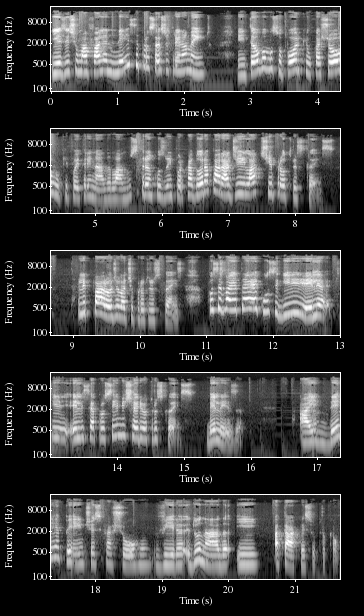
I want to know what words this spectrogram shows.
e existe uma falha nesse processo de treinamento. Então vamos supor que o cachorro que foi treinado lá nos trancos do enforcador a parar de latir para outros cães. Ele parou de latir para outros cães. Você vai até conseguir ele que ele se aproxime e cheire outros cães. Beleza. Aí, de repente, esse cachorro vira do nada e ataca esse outro cão.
